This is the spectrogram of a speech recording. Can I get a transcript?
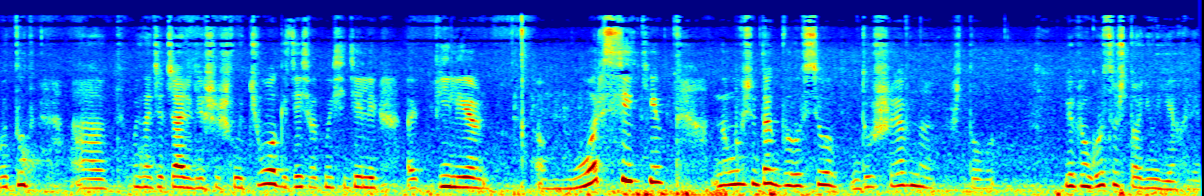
вот тут а, мы, значит, жарили шашлычок, здесь вот мы сидели, а, пили а, морсики, ну, в общем, так было все душевно, что прям грустно, что они уехали.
